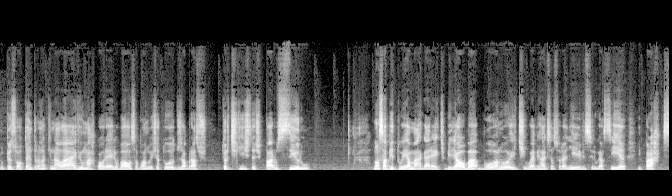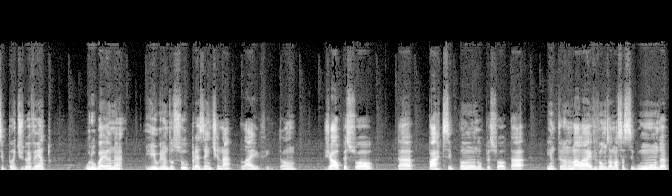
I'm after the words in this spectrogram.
O pessoal está entrando aqui na live. O Marco Aurélio Balsa, boa noite a todos. Abraços trotskistas para o Ciro. Nossa habituê, a Margarete Bilhalba, boa noite. Web Rádio Censura Livre, Ciro Garcia e participantes do evento. Uruguaiana, Rio Grande do Sul, presente na live. Então, já o pessoal está participando, o pessoal está entrando na live. Vamos à nossa segunda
